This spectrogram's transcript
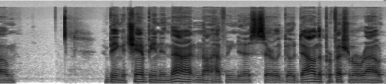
um, being a champion in that, and not having to necessarily go down the professional route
